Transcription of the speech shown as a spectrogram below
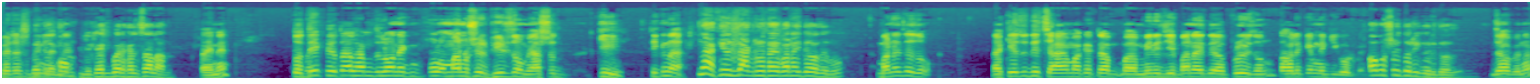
ব্যাটারি ব্যাটারি কমপ্লিট একবার খালি চালান। তাই না? তো দেখতে তো আলহামদুলিল্লাহ অনেক মানুষের ভিড় জমে। আসলে কি ঠিক না? না কেউ যদি আগ্রহ থাকে বানাই দেওয়া যাব। বানাই দেবো কেউ যদি চায় আমাকে একটা মিনি জিপ বানাই দেওয়া প্রয়োজন তাহলে কেমনে কি করবে? অবশ্যই তৈরি করে দেওয়া যাবে। যাবে না।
